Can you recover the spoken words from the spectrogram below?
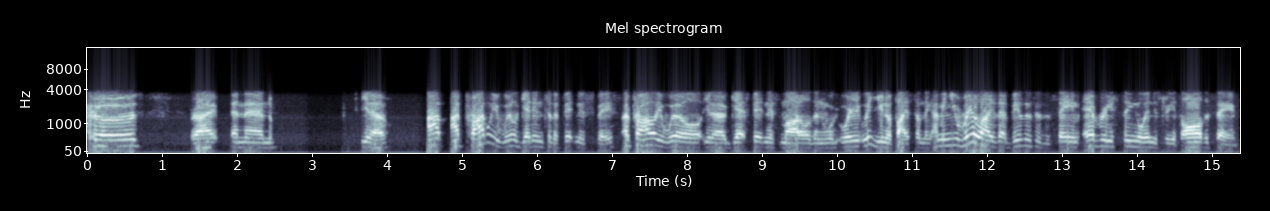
cause, right? And then, you know, I I probably will get into the fitness space. I probably will, you know, get fitness models and we we unify something. I mean, you realize that business is the same every single industry. It's all the same.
